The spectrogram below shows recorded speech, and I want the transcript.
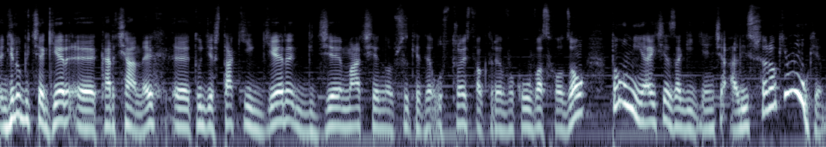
e, nie lubicie gier e, karcianych, e, tudzież takich gier, gdzie macie no, wszystkie te ustrojstwa, które wokół Was chodzą, to omijajcie zaginięcie Alice szerokim łukiem.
